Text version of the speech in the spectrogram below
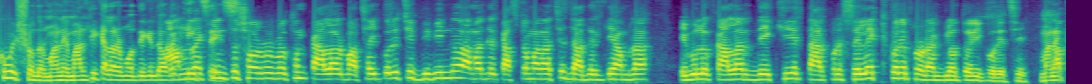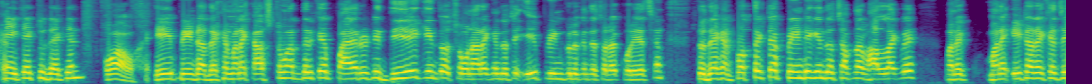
খুবই সুন্দর মানে মাল্টি কালার মধ্যে কিন্তু আমরা কিন্তু সর্বপ্রথম কালার বাছাই করেছি। বিভিন্ন আমাদের কাস্টমার আছে যাদেরকে আমরা এগুলো কালার দেখিয়ে তারপরে সিলেক্ট করে প্রোডাক্টগুলো তৈরি করেছি। মানে আপনি এটা একটু দেখেন। ওয়াও এই প্রিন্টটা দেখেন মানে কাস্টমারদেরকে প্রায়োরিটি দিয়েই কিন্তু হচ্ছে ওনারা কিন্তু হচ্ছে এই প্রিন্টগুলো কিন্তু ওরা করিয়েছেন। তো দেখেন প্রত্যেকটা প্রিন্টে কিন্তু হচ্ছে আপনার ভালো লাগবে মানে মানে এটা রেখেছে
